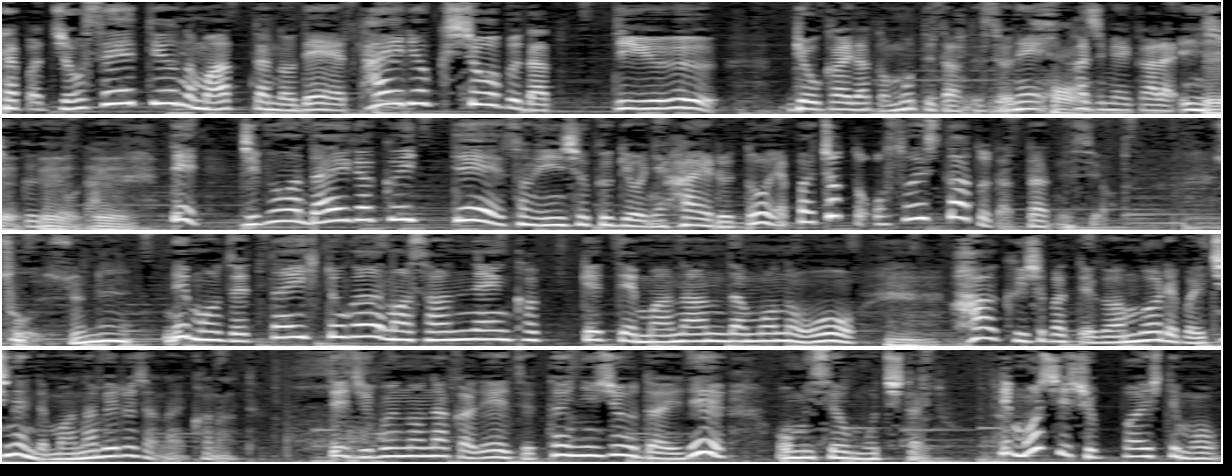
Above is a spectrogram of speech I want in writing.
やっぱ女性っていうのもあったので体力勝負だっていう業界だと思ってたんですよね、はあ初めから飲食業が。で自分は大学行ってその飲食業に入るとやっぱりちょっと遅いスタートだったんですよ。そうですよね、でも絶対人がまあ3年かけて学んだものをうん。歯食いしばって頑張れば1年で学べるじゃないかなと。で自分の中で絶対20代でお店を持ちたいと。でもし失敗しても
